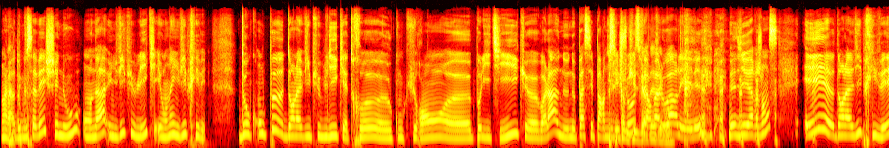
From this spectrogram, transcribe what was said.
Voilà, Ah, donc vous savez, chez nous, on a une vie publique et on a une vie privée. Donc on peut, dans la vie publique, être euh, concurrent euh, politique, euh, voilà, ne, ne pas s'épargner les choses, faire valoir les, les- les divergences. Et dans la vie privée,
